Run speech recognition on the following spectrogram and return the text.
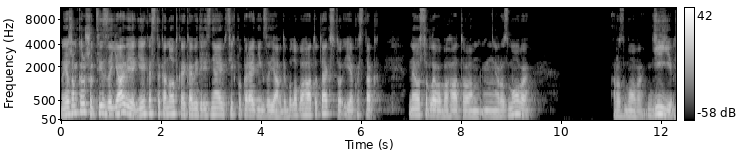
Ну, я ж вам кажу, що в цій заяві є якась така нотка, яка відрізняє всіх попередніх заяв, де було багато тексту і якось так не особливо багато розмови. Розмови, дії.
